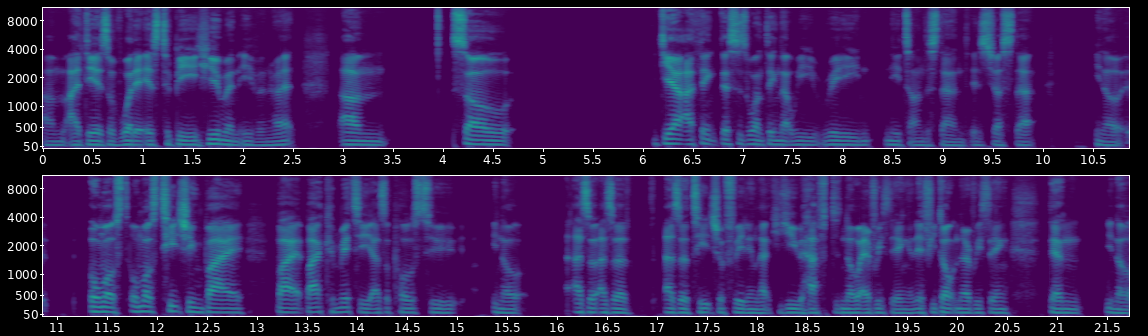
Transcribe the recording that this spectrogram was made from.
um, ideas of what it is to be human, even right. Um, so yeah, I think this is one thing that we really need to understand is just that you know almost almost teaching by by by committee as opposed to you know as a as a as a teacher feeling like you have to know everything and if you don't know everything then you know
